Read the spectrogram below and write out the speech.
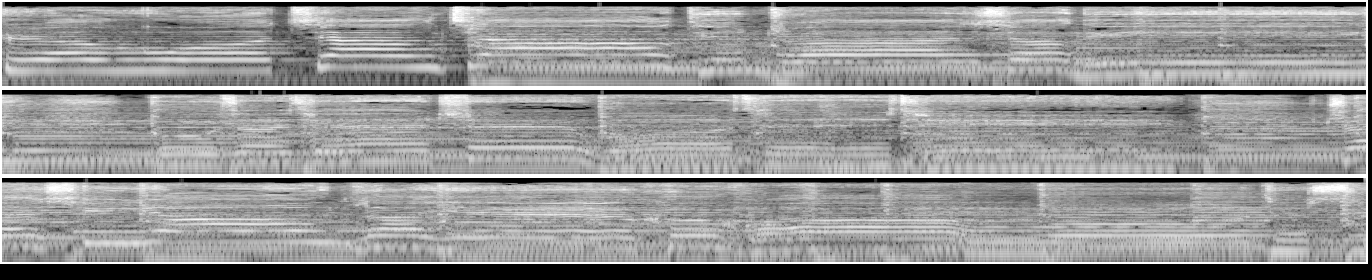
让我将焦点转向你，不再坚持我自己，专心仰赖耶和华我的神。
